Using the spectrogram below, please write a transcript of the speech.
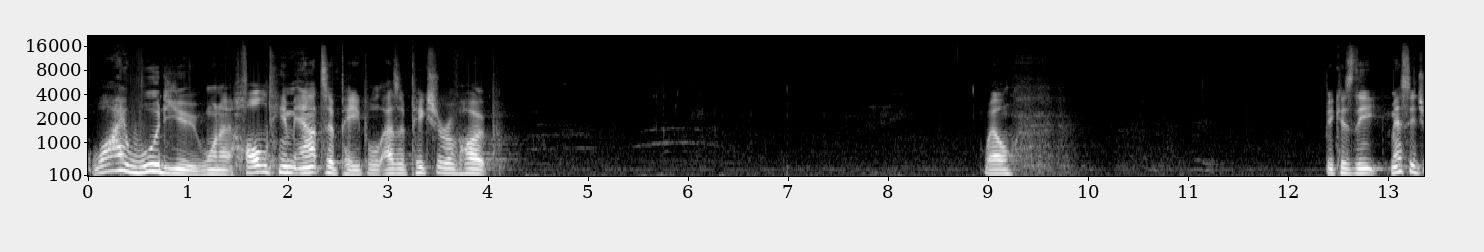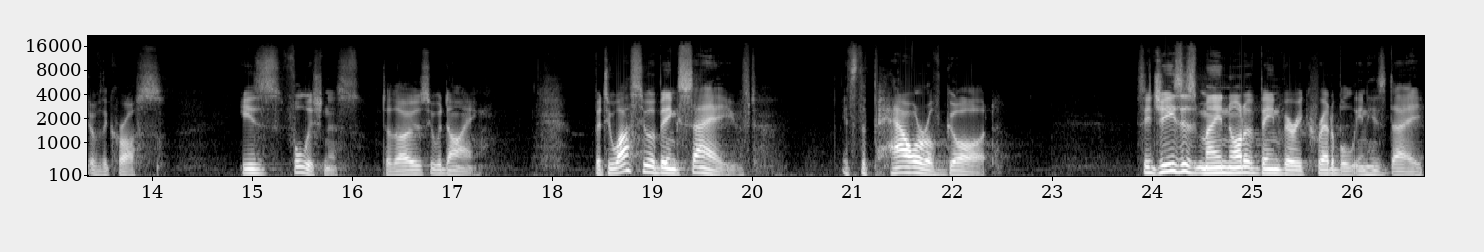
Why would you want to hold him out to people as a picture of hope? Well, because the message of the cross is foolishness to those who are dying. But to us who are being saved, it's the power of God. See, Jesus may not have been very credible in his day,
